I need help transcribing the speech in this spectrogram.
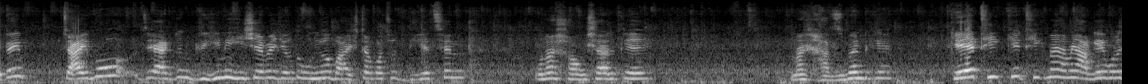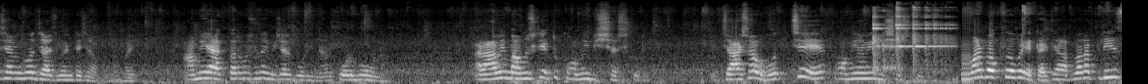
এটাই চাইব যে একজন গৃহিণী হিসেবে, যেহেতু উনিও বাইশটা বছর দিয়েছেন, ওনার সংসারকে, ওনার হাজব্যান্ডকে কে ঠিক কে ঠিক নয়, আমি আগেই বলেছি, আমি কোনো জাজমেন্টে যাব না ভাই। আমি একতরফা শুনে বিচার করি না, আর করবোও না। আর আমি মানুষকে একটু কমই বিশ্বাস করি। যা সব হচ্ছে, কমই আমি বিশ্বাস করি। আমার বক্তব্য এটা যে আপনারা প্লিজ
